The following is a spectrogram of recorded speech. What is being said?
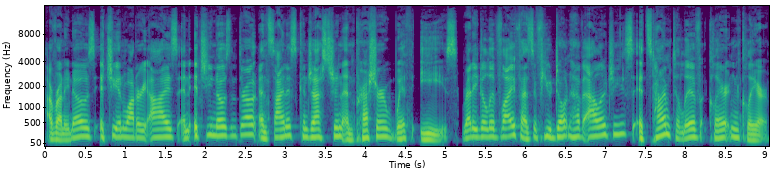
a runny nose, itchy and watery eyes, an itchy nose and throat, and sinus congestion and pressure with ease. Ready to live life as if you don't have allergies? It's time to live Claritin Clear.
